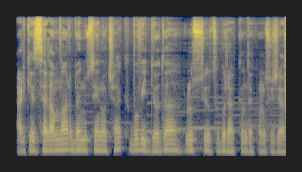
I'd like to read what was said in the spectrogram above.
Herkese selamlar, ben Hüseyin Oçak. Bu videoda Rus YouTuber hakkında konuşacağız.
